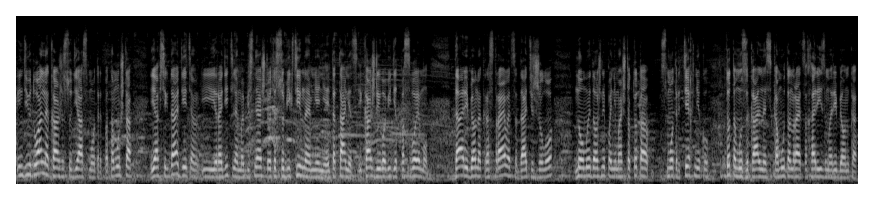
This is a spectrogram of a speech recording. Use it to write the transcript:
Индивидуально каждый судья смотрит, потому что я всегда детям и родителям объясняю, что это субъективное мнение, это танец, и каждый его видит по-своему. Да, ребенок расстраивается, да, тяжело, но мы должны понимать, что кто-то смотрит технику, кто-то музыкальность, кому-то нравится харизма ребенка.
